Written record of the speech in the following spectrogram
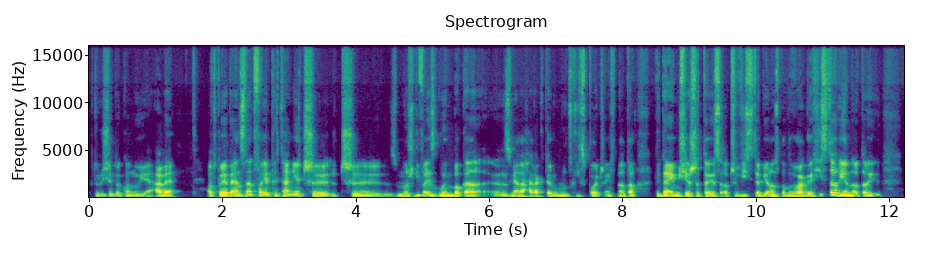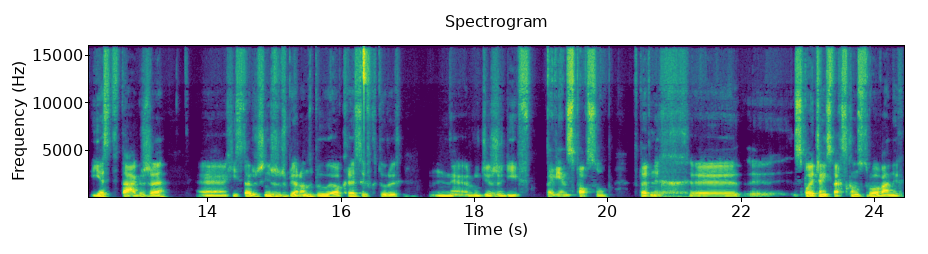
który się dokonuje. Ale odpowiadając na Twoje pytanie, czy, czy możliwa jest głęboka zmiana charakteru ludzkich społeczeństw, no to wydaje mi się, że to jest oczywiste, biorąc pod uwagę historię. No to jest tak, że historycznie rzecz biorąc, były okresy, w których mm, ludzie żyli w pewien sposób, w pewnych e, e, społeczeństwach skonstruowanych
